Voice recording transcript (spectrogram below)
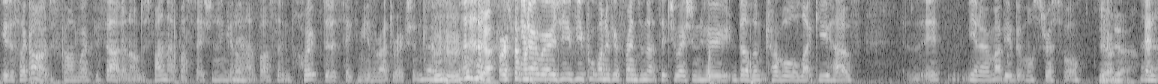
You're just like, oh, I'll just go and work this out, and I'll just find that bus station and get on that bus and hope that it's taking me in the right direction. Yeah. Or someone, You know, whereas you, if you put one of your friends in that situation who doesn't travel like you have, it you know it might be a bit more stressful. Yeah. Yeah. and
